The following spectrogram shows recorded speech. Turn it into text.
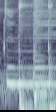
destiny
